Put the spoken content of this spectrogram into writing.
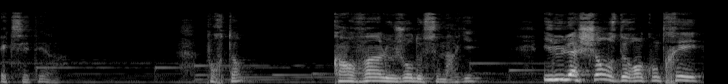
etc. Pourtant, quand vint le jour de se marier, il eut la chance de rencontrer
